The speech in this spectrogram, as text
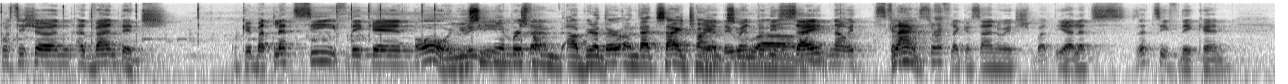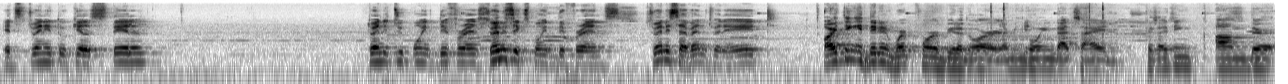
position advantage. Okay, but let's see if they can. Oh, you see members from uh, Birador on that side trying to yeah, they to. went to this um, side. Now it's kind of sort of like a sandwich, but yeah, let's let's see if they can. It's 22 kills still. 22 point difference, 26 point difference, 27, 28. Oh, I think it didn't work for Birador. I mean, Okay. going that side because I think um there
